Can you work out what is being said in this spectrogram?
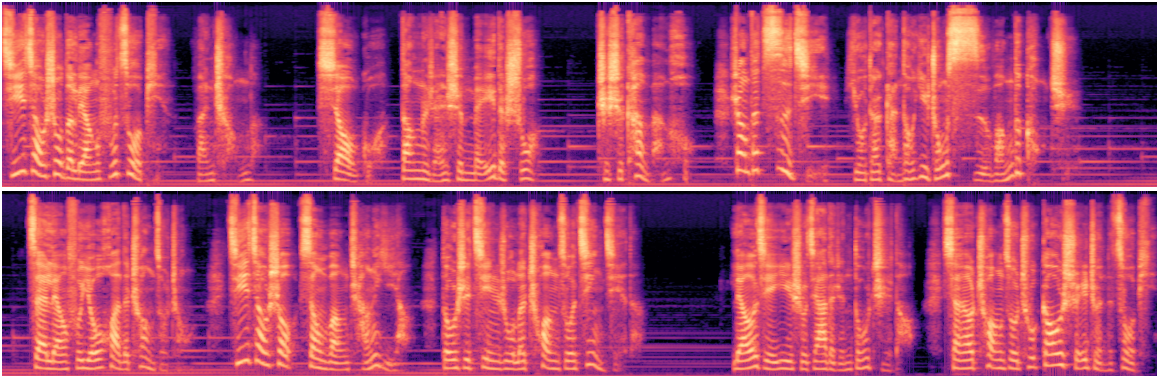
吉教授的两幅作品完成了，效果当然是没得说。只是看完后，让他自己有点感到一种死亡的恐惧。在两幅油画的创作中，吉教授像往常一样，都是进入了创作境界的。了解艺术家的人都知道，想要创作出高水准的作品，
